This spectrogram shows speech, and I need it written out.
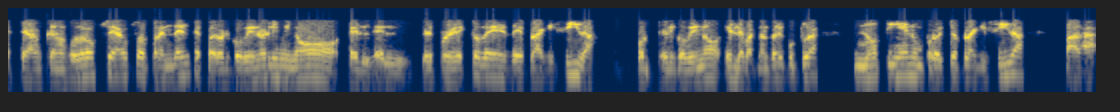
este, aunque nosotros sea sorprendente, pero el gobierno eliminó el, el, el proyecto de, de plaguicida. El gobierno, el Departamento de Agricultura no tiene un proyecto de plaguicida para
